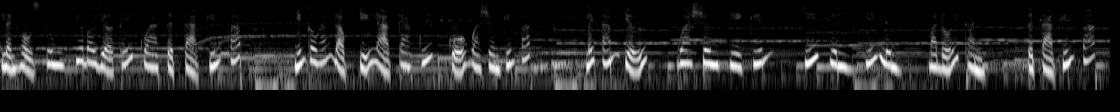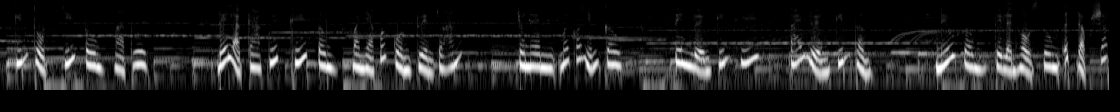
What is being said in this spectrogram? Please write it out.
Lệnh Hồ Sung chưa bao giờ thấy qua tịch tà kiếm pháp. Những câu hắn đọc chỉ là ca quyết của Hoa Sơn kiếm pháp. Lấy tám chữ, Hoa Sơn chi kiếm, Chí khinh, chí linh Mà đổi thành tịch tà kiếm pháp, Kiếm thuật chí tôn mà thôi. Đấy là ca quyết khí tông Mà nhà quốc quần truyền cho hắn. Cho nên mới có những câu, Tiên luyện kiếm khí, Tái luyện kiếm thần. Nếu không thì lệnh hồ sung ít đọc sách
